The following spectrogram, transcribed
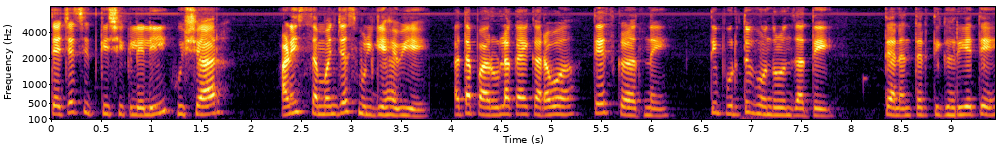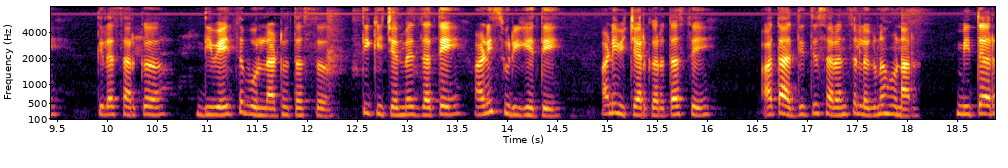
त्याच्याच इतकी शिकलेली हुशार आणि समंजस मुलगी हवी आहे. आता पारूला काय करावं तेच कळत नाही. ती पुरती गोंधळून जाते. त्यानंतर ती घरी येते. तिला सारखं दिव्याचं बोलणं आठवत असतं. ती किचनमध्ये जाते आणि सुरी घेते आणि विचार करत असते आता आदित्य सरांचं लग्न होणार. मी तर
